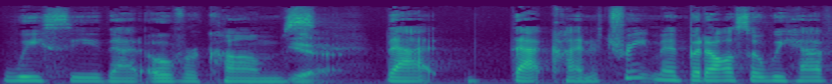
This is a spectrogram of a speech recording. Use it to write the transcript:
we see that overcomes Yeah. that that kind of treatment, but also we have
